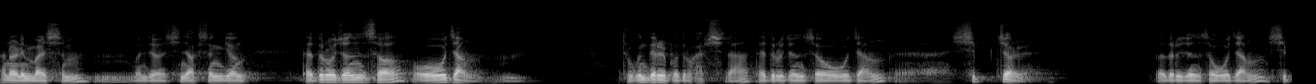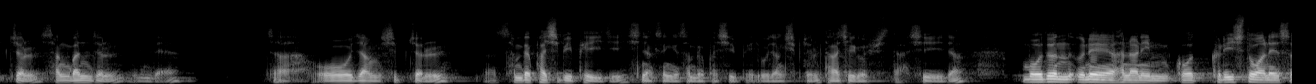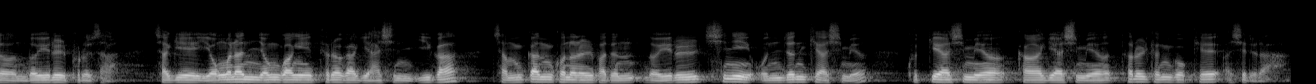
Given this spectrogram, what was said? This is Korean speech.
하나님 말씀 음, 먼저 신약 성경 베드로전서 5장 음, 두 군데를 보도록 합시다. 베드로전서 5장 10절 베드로전서 5장 10절 상반절인데 자 5장 10절을 382페이지 신약 성경 382페이지 5장 10절을 다 같이 읽어봅시다. 시작 모든 은혜의 하나님 곧 그리스도 안에서 너희를 부르사 자기의 영원한 영광에 들어가게 하신 이가 잠깐 고난을 받은 너희를 친히 온전케 하시며 굳게 하시며 강하게 하시며 털을 견고케 하시리라.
